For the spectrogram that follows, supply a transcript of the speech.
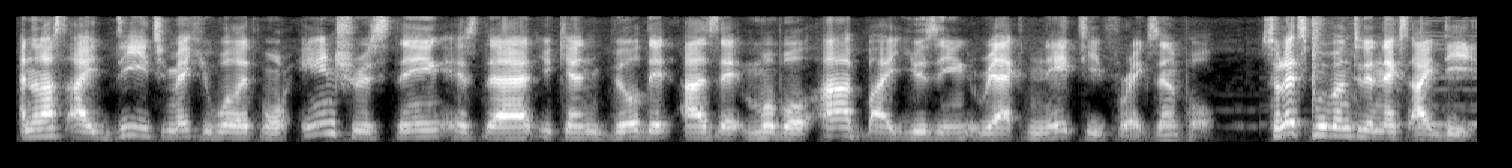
And the last idea to make your wallet more interesting is that you can build it as a mobile app by using React Native, for example. So let's move on to the next idea.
